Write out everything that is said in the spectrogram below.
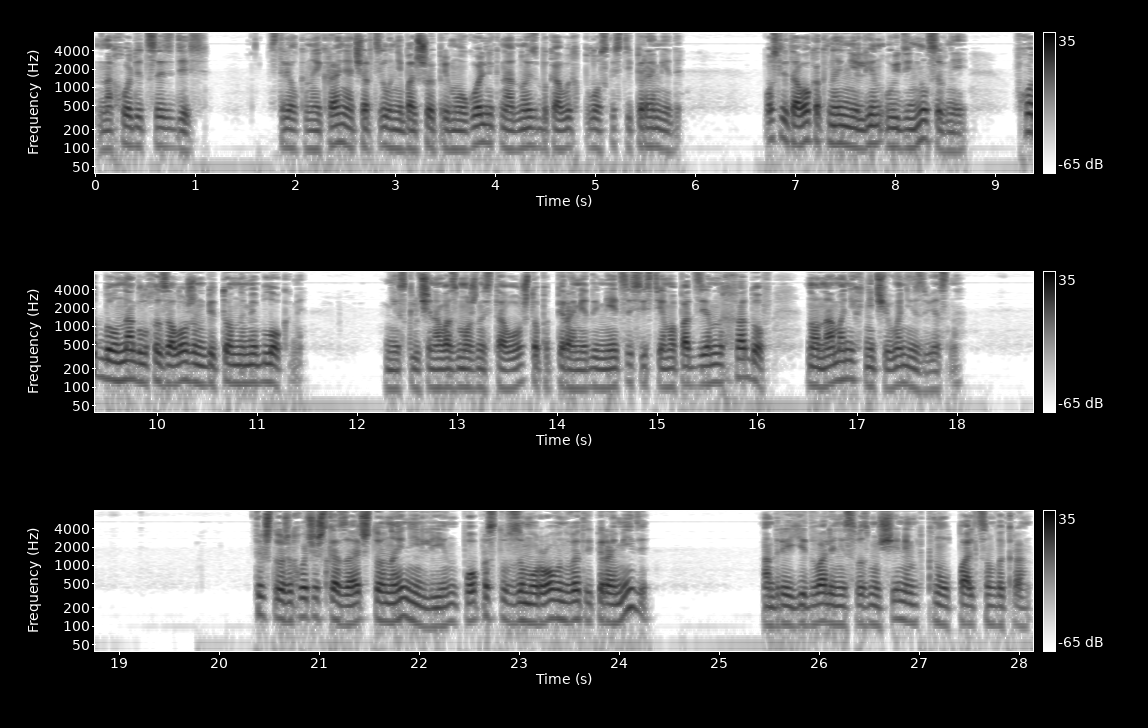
находится здесь. Стрелка на экране очертила небольшой прямоугольник на одной из боковых плоскостей пирамиды – После того, как Нэнни Лин уединился в ней, вход был наглухо заложен бетонными блоками. Не исключена возможность того, что под пирамидой имеется система подземных ходов, но нам о них ничего не известно. Ты что же хочешь сказать, что Нэнни Лин попросту замурован в этой пирамиде? Андрей едва ли не с возмущением ткнул пальцем в экран.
